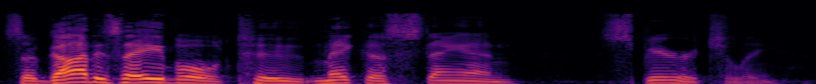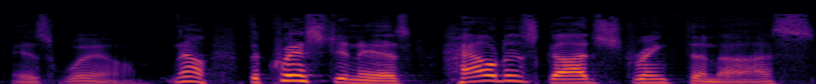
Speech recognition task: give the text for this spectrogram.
So God is able to make us stand spiritually as well. Now, the question is, how does God strengthen us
